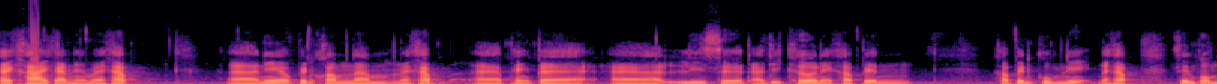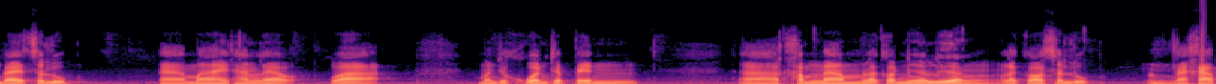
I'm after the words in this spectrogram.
คล้ายๆกันเห็นไหมครับอ่านี่เป็นความนำนะครับอ่าเพียงแต่อ่า research article เนี่ยเขาเป็นเขาเป็นกลุ่มนี้นะครับ ซึ่งผมได้สรุปอ่ามาให้ท่านแล้วว่ามันจะควรจะเป็น คำนำแล้วก็เนื้อเรื่องแล้วก็สรุปนะครับ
